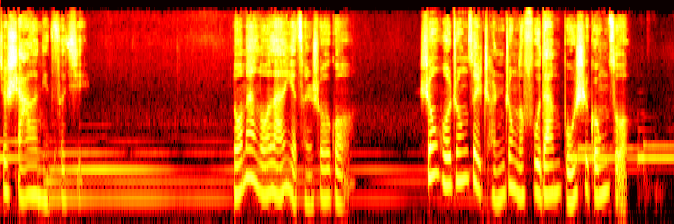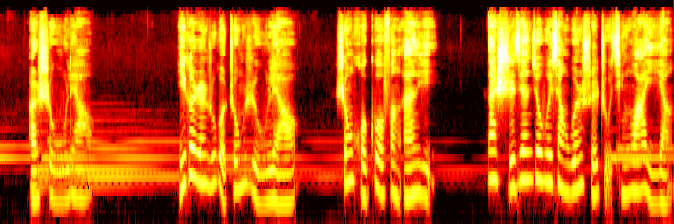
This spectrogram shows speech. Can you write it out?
就杀了你自己。”罗曼·罗兰也曾说过：“生活中最沉重的负担不是工作，而是无聊。”一个人如果终日无聊，生活过分安逸，那时间就会像温水煮青蛙一样，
